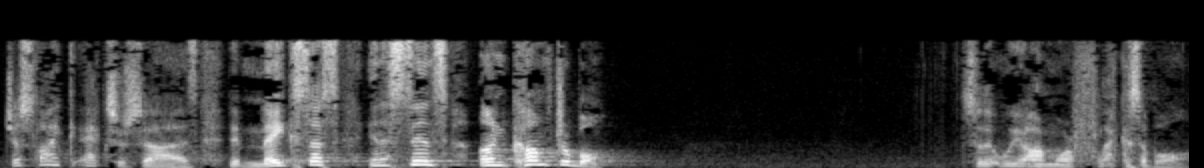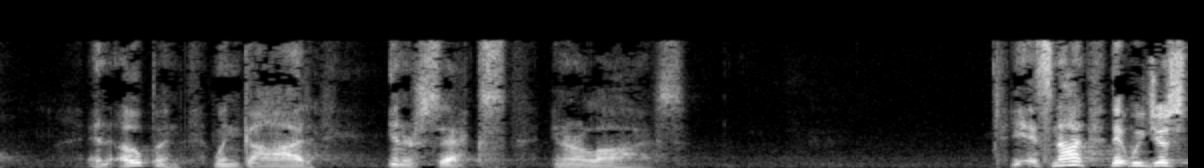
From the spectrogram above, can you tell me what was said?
just like exercise, that makes us, in a sense, uncomfortable, so that we are more flexible and open when God intersects in our lives. It's not that we just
